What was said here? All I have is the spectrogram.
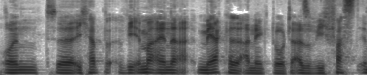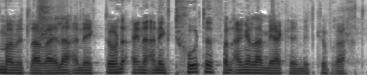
Und äh, ich habe wie immer eine Merkel-Anekdote, also wie fast immer mittlerweile Anekdote, eine Anekdote von Angela Merkel mitgebracht.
